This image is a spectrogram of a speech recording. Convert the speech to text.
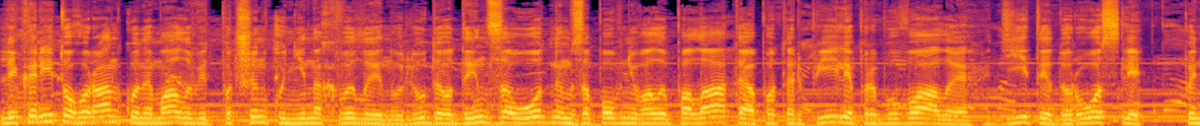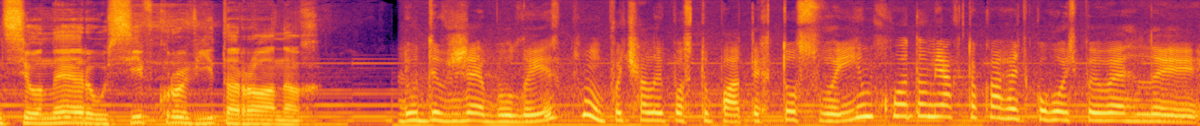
Лікарі того ранку не мали відпочинку ні на хвилину. Люди один за одним заповнювали палати, а потерпілі прибували діти, дорослі, пенсіонери, усі в крові та ранах. Люди вже були, ну, почали поступати хто своїм ходом, як то кажуть, когось привезли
